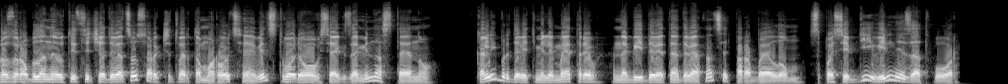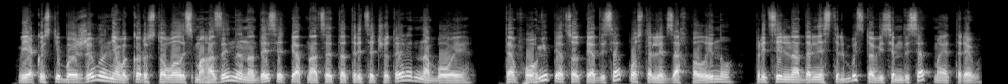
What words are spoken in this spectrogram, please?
Розроблений у 1944 році, він створювався як заміна стену. Калібр 9 мм, набій 9 на 19 Parabellum, спосіб дій вільний затвор. В якості боєживлення використовувались магазини на 10, 15 та 34 набої. Темп вогню 550 пострілів за хвилину, прицільна дальність стрільби 180 метрів.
